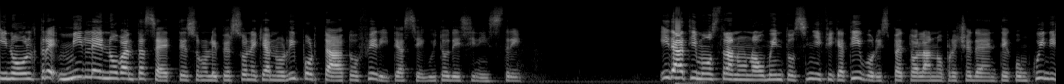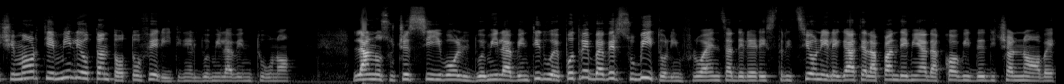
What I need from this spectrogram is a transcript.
Inoltre 1097 sono le persone che hanno riportato ferite a seguito dei sinistri. I dati mostrano un aumento significativo rispetto all'anno precedente, con 15 morti e 1088 feriti nel 2021. L'anno successivo, il 2022, potrebbe aver subito l'influenza delle restrizioni legate alla pandemia da Covid-19.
